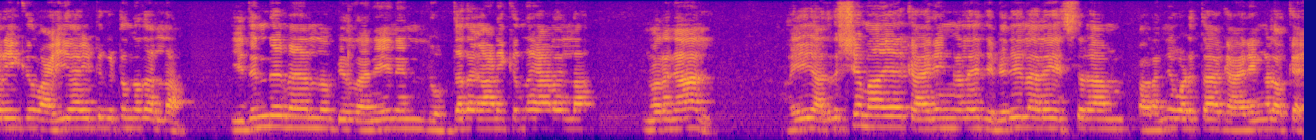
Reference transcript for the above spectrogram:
അറിയിക്കുന്ന വഹിയായിട്ട് കിട്ടുന്നതല്ല. ഇതിന്റെ മേൽ ബിളനീനിൻ ലുബ്ധത കാണിക്കുന്നയാളല്ല എന്ന് പറഞ്ഞാൽ ഈ അദൃശ്യമായ കാര്യങ്ങളെ ജിബിരിൽ അലൈഹി ഇസ്ലാം പറഞ്ഞു കൊടുത്ത കാര്യങ്ങളൊക്കെ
